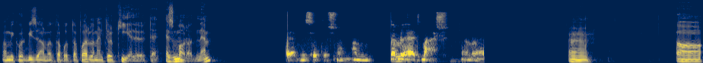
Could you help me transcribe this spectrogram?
amikor bizalmat kapott a parlamenttől, kijelölte. Ez marad, nem? Természetesen. Nem, nem lehet más. Nem lehet. A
